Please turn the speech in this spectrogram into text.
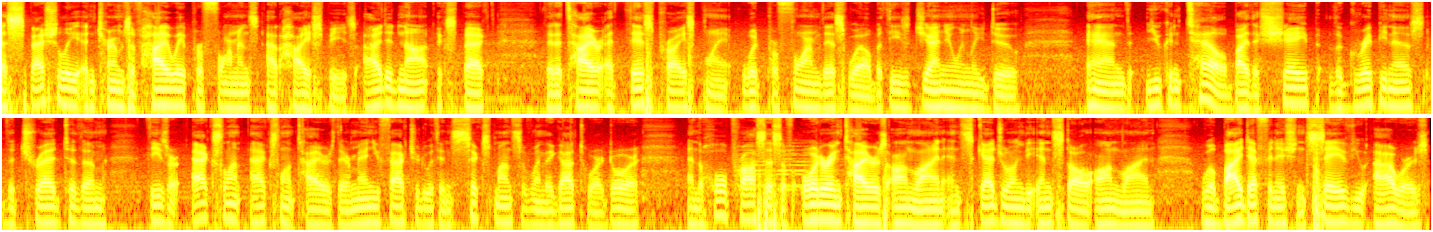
especially in terms of highway performance at high speeds. I did not expect that a tire at this price point would perform this well, but these genuinely do. And you can tell by the shape, the grippiness, the tread to them, these are excellent, excellent tires. They're manufactured within six months of when they got to our door. And the whole process of ordering tires online and scheduling the install online will, by definition, save you hours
